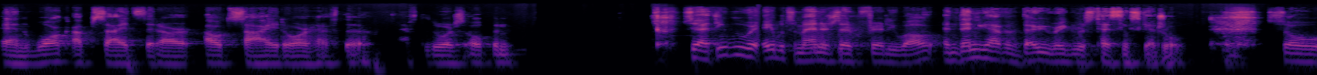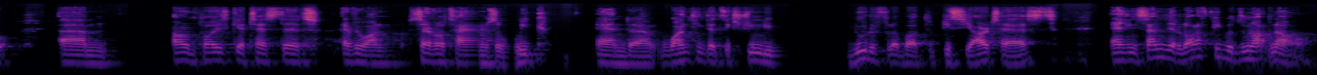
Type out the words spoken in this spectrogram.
and walk-up sites that are outside or have the have the doors open. So I think we were able to manage that fairly well. And then you have a very rigorous testing schedule. So um, our employees get tested, everyone, several times a week. And uh, one thing that's extremely beautiful about the PCR test, and something a lot of people do not know,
